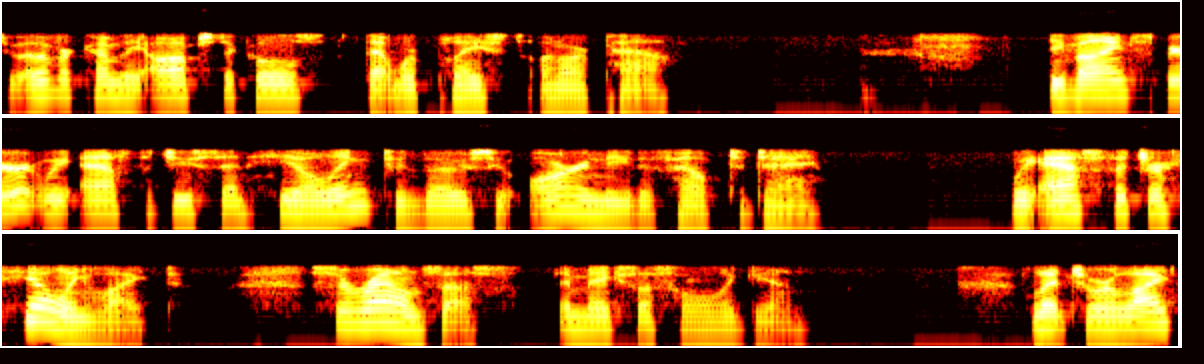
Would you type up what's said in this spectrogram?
to overcome the obstacles that were placed on our path. Divine Spirit, we ask that you send healing to those who are in need of help today. We ask that your healing light surrounds us and makes us whole again. Let your light,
